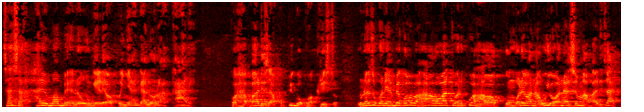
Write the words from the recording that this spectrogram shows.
sasa hayo mambo yanaongelewa kwenye agano la kale. Kwa habari za kupigwa kwa Kristo. Unaweza kuniambia kwamba hawa watu walikuwa hawakukombolewa na huyo wanayesema habari zake?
